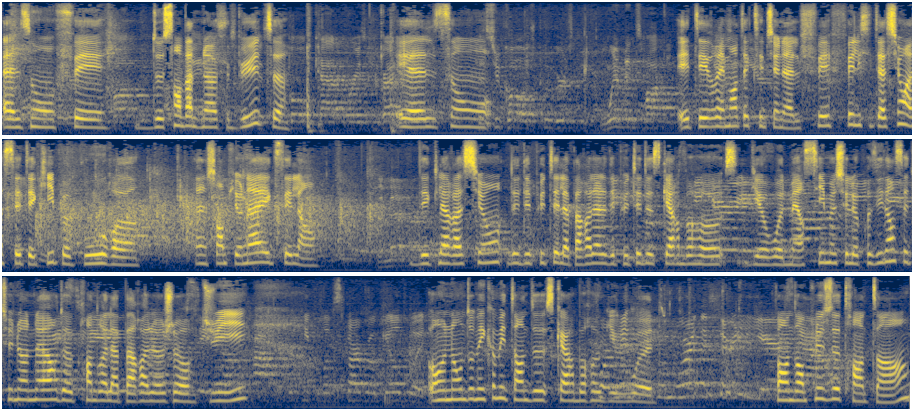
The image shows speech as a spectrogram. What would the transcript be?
Elles ont fait 229 buts et elles ont été vraiment exceptionnelles. Félicitations à cette équipe pour euh, un championnat excellent. Déclaration des députés. La parole à la députée de Scarborough-Gilwood. Merci, Monsieur le Président. C'est un honneur de prendre la parole aujourd'hui au nom de mes commettants de Scarborough-Gilwood. Pendant plus de 30 ans,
